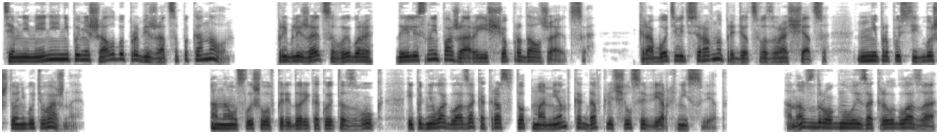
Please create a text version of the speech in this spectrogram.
Тем не менее, не помешало бы пробежаться по каналам. Приближаются выборы, да и лесные пожары еще продолжаются. К работе ведь все равно придется возвращаться, не пропустить бы что-нибудь важное. Она услышала в коридоре какой-то звук и подняла глаза как раз в тот момент, когда включился верхний свет. Она вздрогнула и закрыла глаза.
